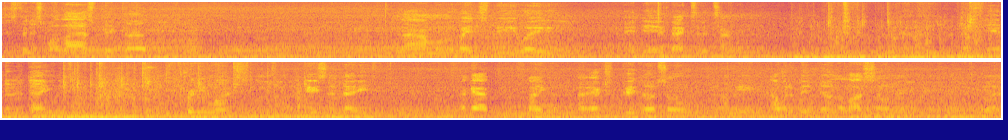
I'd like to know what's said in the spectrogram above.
Just finished my last pickup. Now I'm on the way to Speedway and then back to the terminal. That's the end of the day. Pretty much decent day. I got like an extra pickup, so I mean, I would have been done a lot sooner, but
